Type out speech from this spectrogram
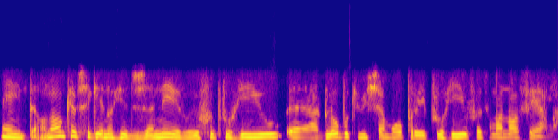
É, então, logo que eu cheguei no Rio de Janeiro, eu fui para o Rio, é, a Globo que me chamou para ir para o Rio fazer uma novela.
